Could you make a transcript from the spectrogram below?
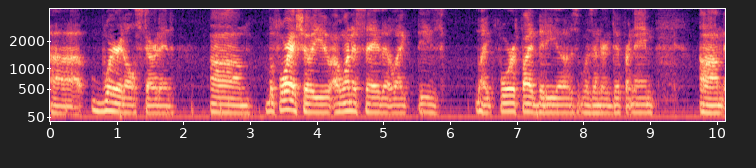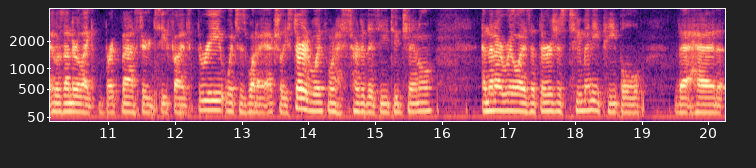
uh, where it all started. Um, before I show you, I want to say that like these like four or five videos was under a different name. Um, it was under like Brickmaster 253, which is what I actually started with when I started this YouTube channel. And then I realized that there's just too many people that had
